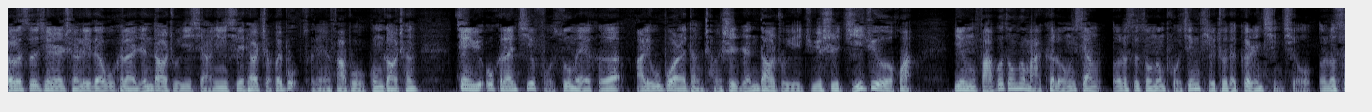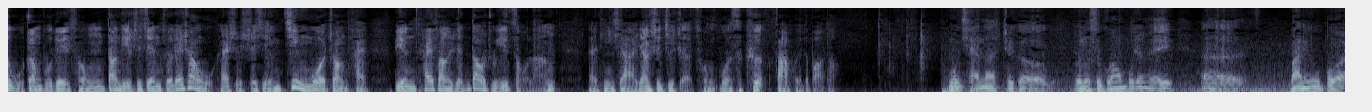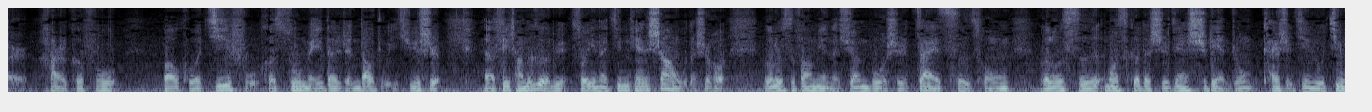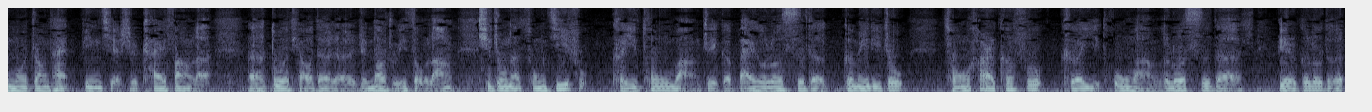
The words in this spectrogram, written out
俄罗斯近日成立的乌克兰人道主义响应协调指挥部昨天发布公告称，鉴于乌克兰基辅、苏梅和马里乌波尔等城市人道主义局势急剧恶化，应法国总统马克龙向俄罗斯总统普京提出的个人请求，俄罗斯武装部队从当地时间昨天上午开始实行静默状态，并开放人道主义走廊。来听一下央视记者从莫斯科发回的报道。目前呢，这个俄罗斯国防部认为，呃，马里乌波尔、哈尔科夫。包括基辅和苏梅的人道主义局势，呃，非常的恶劣。所以呢，今天上午的时候，俄罗斯方面呢宣布是再次从俄罗斯莫斯科的时间十点钟开始进入静默状态，并且是开放了呃多条的人道主义走廊。其中呢，从基辅可以通往这个白俄罗斯的戈梅利州，从哈尔科夫可以通往俄罗斯的别尔哥罗德。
